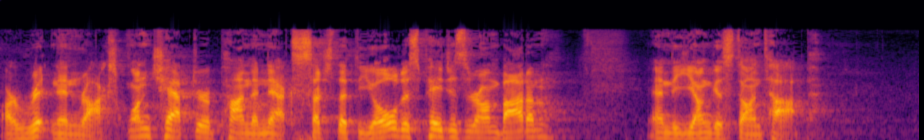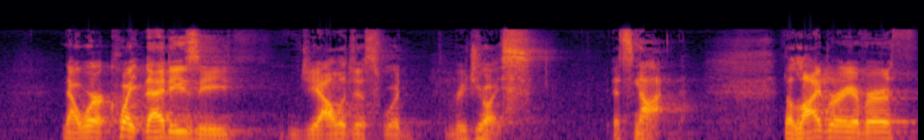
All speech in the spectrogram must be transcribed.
are written in rocks, one chapter upon the next, such that the oldest pages are on bottom and the youngest on top. Now, were it quite that easy, geologists would rejoice. It's not. The Library of Earth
